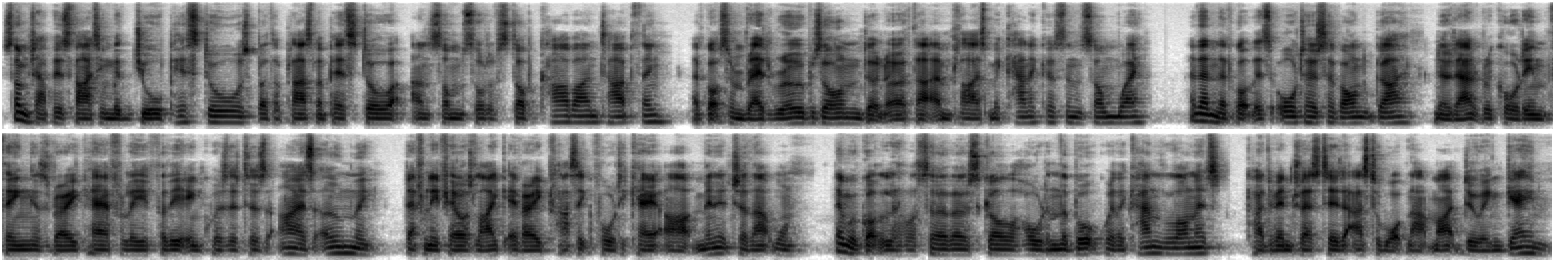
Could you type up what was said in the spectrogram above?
Some chap is fighting with dual pistols, both a plasma pistol and some sort of stub carbine type thing. They've got some red robes on, don't know if that implies Mechanicus in some way. And then they've got this auto savant guy, no doubt recording things very carefully for the Inquisitor's eyes only. Definitely feels like a very classic 40k art miniature that one. Then we've got the little servo skull holding the book with a candle on it, kind of interested as to what that might do in game.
